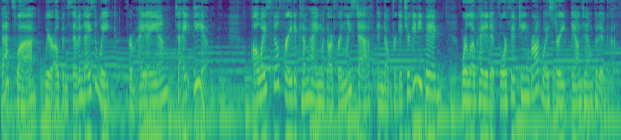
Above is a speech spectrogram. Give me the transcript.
That's why we're open seven days a week from 8 a.m. to 8 p.m. Always feel free to come hang with our friendly staff and don't forget your guinea pig. We're located at 415 Broadway Street, downtown Paducah.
